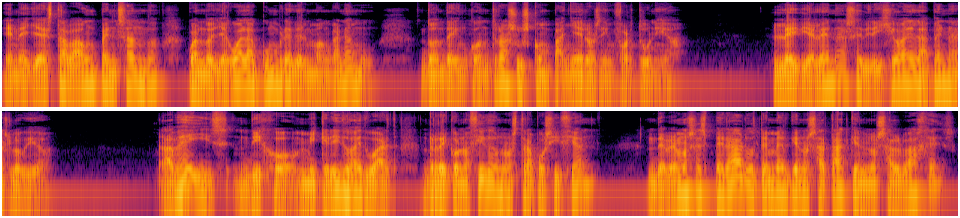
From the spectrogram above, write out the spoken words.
En ella estaba aún pensando cuando llegó a la cumbre del Manganamu, donde encontró a sus compañeros de infortunio. Lady Helena se dirigió a él apenas lo vio. ¿Habéis, dijo mi querido Edward, reconocido nuestra posición? ¿Debemos esperar o temer que nos ataquen los salvajes?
